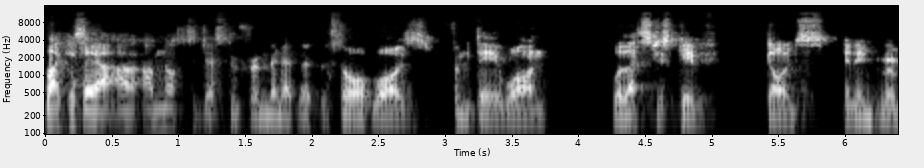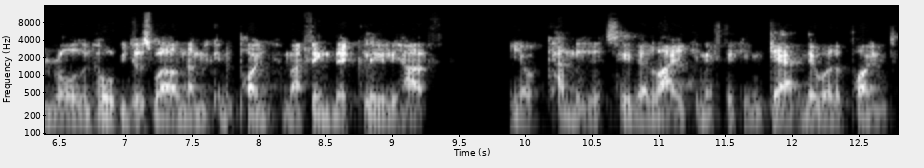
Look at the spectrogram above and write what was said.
like I say, I, am not suggesting for a minute that the thought was from day one, well, let's just give Dodds an interim role and hope he does well, and then we can appoint him. I think they clearly have, you know, candidates who they like, and if they can get, they will appoint.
